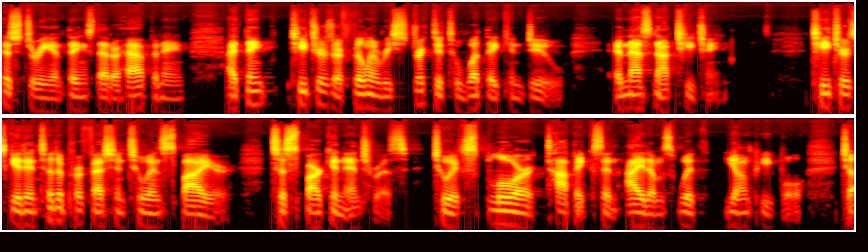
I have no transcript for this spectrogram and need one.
history and things that are happening i think teachers are feeling restricted to what they can do and that's not teaching. Teachers get into the profession to inspire to spark an interest to explore topics and items with young people to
